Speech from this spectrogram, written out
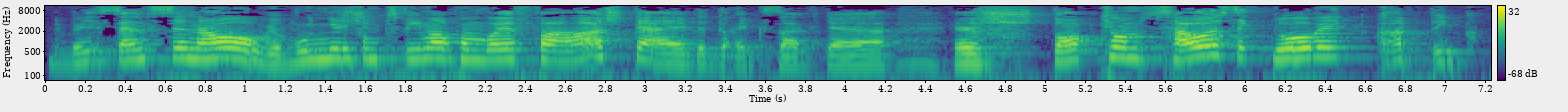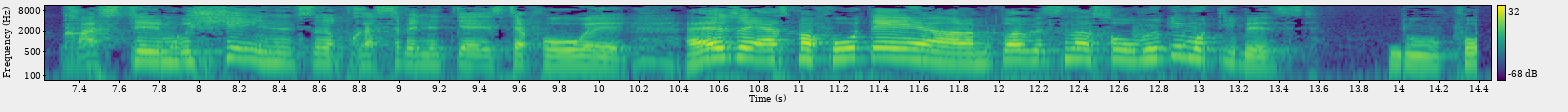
Du weißt ganz genau, wir wurden hier schon zweimal vom Wolf verarscht, der alte Drecksack. Der, der stockt ums Haus, ich glaube, ich, grad- ich raste ihm richtig in seine Fresse, wenn der ist, der Vogel. Also erstmal Foto her, damit wir wissen, dass du wirklich Mutti bist. Du Vogel.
